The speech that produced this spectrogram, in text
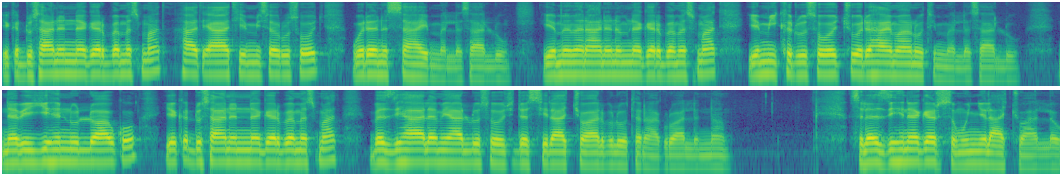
የቅዱሳንን ነገር በመስማት ኃጢአት የሚሰሩ ሰዎች ወደ ንስሐ ይመለሳሉ። የምእመናንንም ነገር በመስማት የሚክዱ ሰዎች ወደ ሃይማኖት ይመለሳሉ። ነቢይ ይህን ሁሉ አውቆ የቅዱሳንን ነገር በመስማት በዚህ ዓለም ያሉ ሰዎች ደስ ይላቸዋል ብሎ ተናግሯልና። ስለዚህ ነገር ስሙኝ እላችኋለሁ።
